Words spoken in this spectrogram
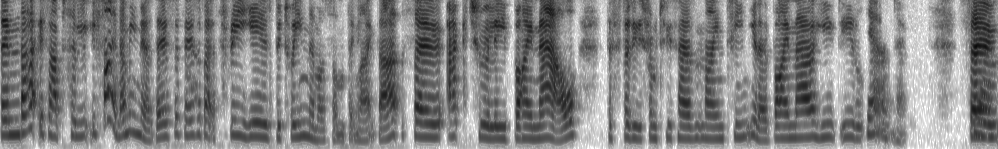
then that is absolutely fine. I mean, no, there's there's about three years between them or something like that. So actually, by now, the studies from 2019, you know, by now he he'll Yeah. you know. So Yeah.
